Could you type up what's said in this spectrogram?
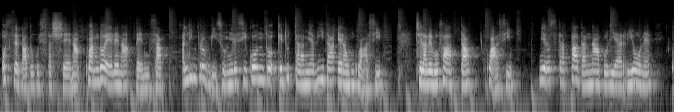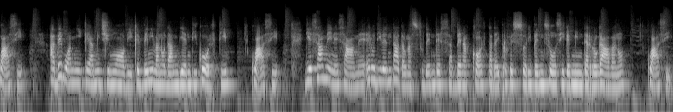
osservato questa scena, quando Elena pensa. All'improvviso mi resi conto che tutta la mia vita era un quasi. Ce l'avevo fatta? Quasi. Mi ero strappata a Napoli e a Rione? Quasi. Avevo amiche e amici nuovi che venivano da ambienti colti? Quasi. Di esame in esame ero diventata una studentessa ben accolta dai professori pensosi che mi interrogavano? Quasi.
